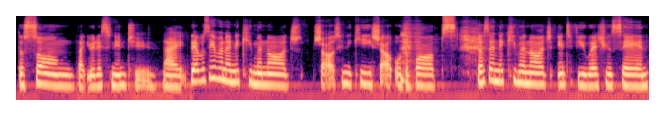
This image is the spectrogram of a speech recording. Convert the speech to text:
the song that you're listening to? Like, there was even a Nicki Minaj. Shout out to Nicki. Shout out all the Bobs. There's a Nicki Minaj interview where she was saying,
